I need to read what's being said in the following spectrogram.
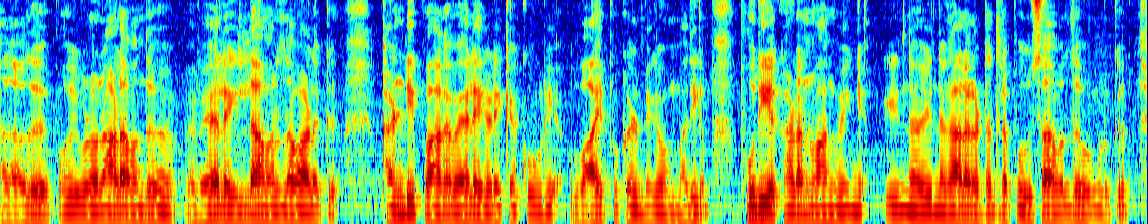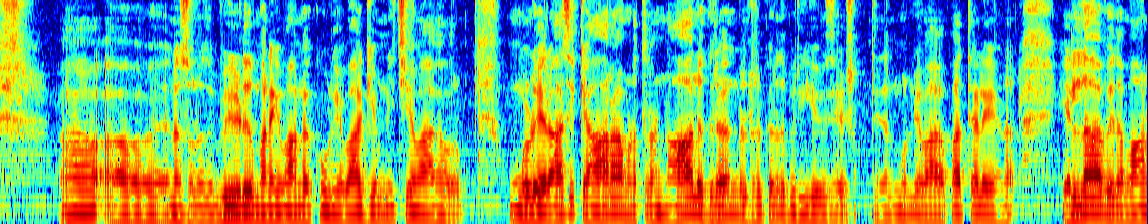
அதாவது இப்போ இவ்வளோ நாளாக வந்து வேலை இல்லாமல் இருந்தவாளுக்கு கண்டிப்பாக வேலை கிடைக்கக்கூடிய வாய்ப்புகள் மிகவும் அதிகம். புதிய கடன் வாங்குவீங்க. இந்த இந்த காலகட்டத்தில் புதுசாக வந்து உங்களுக்கு என்ன சொல்கிறது வீடு மனை வாங்கக்கூடிய பாக்கியம் நிச்சயமாக வரும். உங்களுடைய ராசிக்கு ஆறாம் இடத்துல நாலு கிரகங்கள் இருக்கிறது பெரிய விசேஷம். இதன் மூலியமாக பார்த்தாலேயானால் எல்லா விதமான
